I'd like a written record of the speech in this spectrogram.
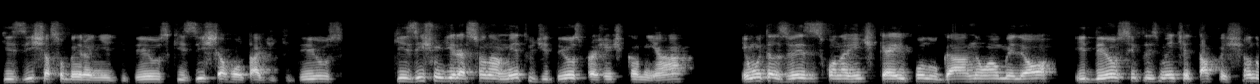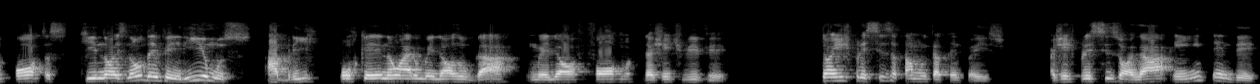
que existe a soberania de Deus, que existe a vontade de Deus, que existe um direcionamento de Deus para a gente caminhar. E muitas vezes, quando a gente quer ir para um lugar, não é o melhor e Deus simplesmente está fechando portas que nós não deveríamos abrir, porque não era o melhor lugar, a melhor forma da gente viver. Então a gente precisa estar muito atento a isso. A gente precisa olhar e entender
